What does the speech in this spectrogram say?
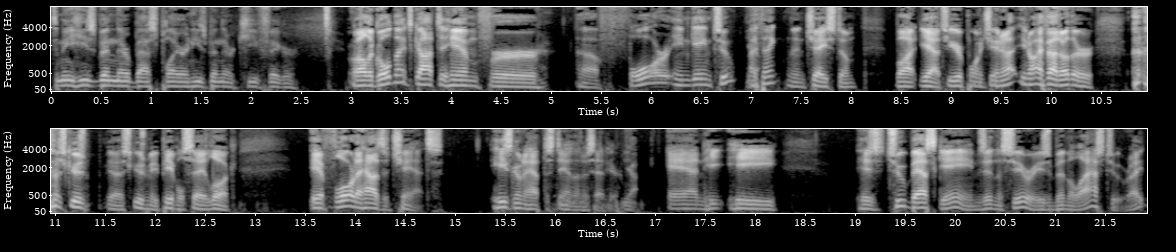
to me, he's been their best player and he's been their key figure. Well, the Golden Knights got to him for uh, four in game two, yeah. I think, and chased him. But yeah, to your point, Shane, you know, I've had other excuse uh, excuse me people say, look, if Florida has a chance, he's going to have to stand on his head here. Yeah, and he he his two best games in the series have been the last two, right?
